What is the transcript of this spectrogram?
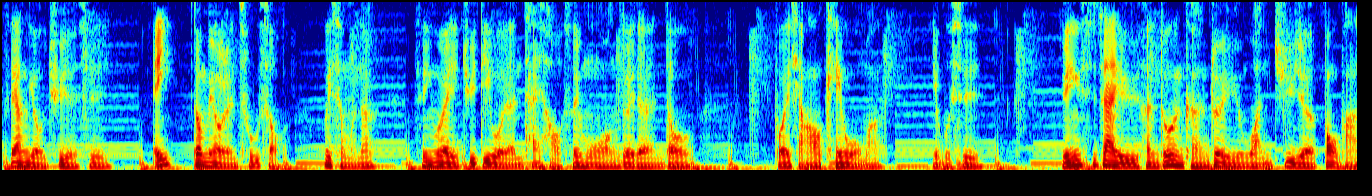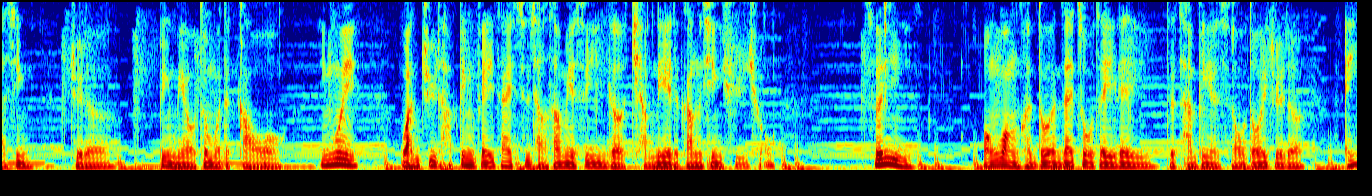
非常有趣的是，哎，都没有人出手，为什么呢？是因为 GD 我人太好，所以魔王队的人都不会想要 K 我吗？也不是。原因是在于很多人可能对于玩具的爆发性觉得并没有这么的高哦，因为玩具它并非在市场上面是一个强烈的刚性需求，所以往往很多人在做这一类的产品的时候，都会觉得：哎，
